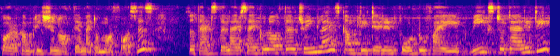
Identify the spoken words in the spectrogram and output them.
for completion of their metamorphosis so that's the life cycle of the chewing lice completed in four to five weeks totality.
